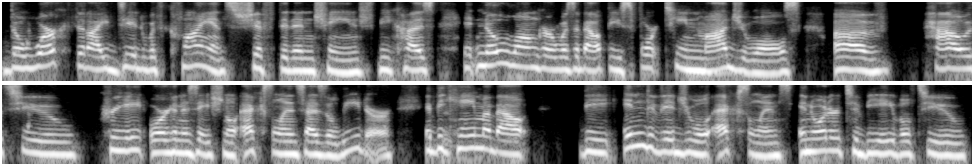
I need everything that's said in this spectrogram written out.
the work that I did with clients shifted and changed because it no longer was about these 14 modules of how to create organizational excellence as a leader. It became about the individual excellence in order to be able to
